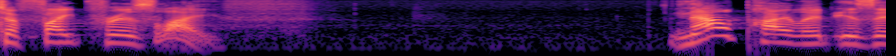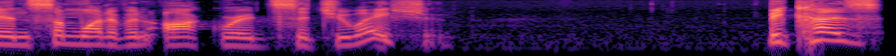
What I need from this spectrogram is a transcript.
to fight for his life. Now Pilate is in somewhat of an awkward situation. Because,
